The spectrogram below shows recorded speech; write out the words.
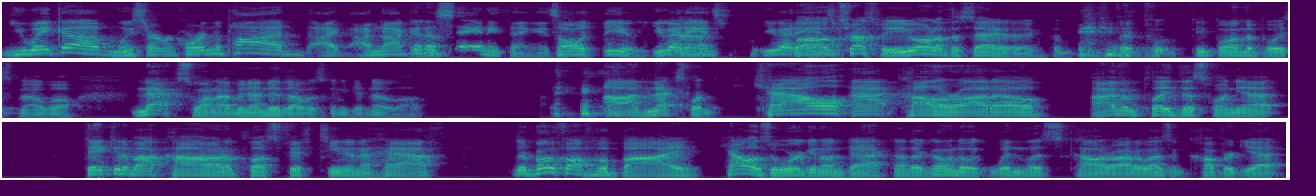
you wake up and we start recording the pod. I, I'm not going to Yeah. say anything. It's all you. You got to Yeah. answer. You got to Well, answer. trust me, you won't have to say anything. The, the people on the voicemail will. Next one. I mean, I knew that was going to get no love. Uh, next one. Cal at Colorado. I haven't played this one yet. Thinking about Colorado plus 15 and a half. They're both off of a bye. Cal is Oregon on deck. Now they're going to like winless. Colorado hasn't covered yet.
